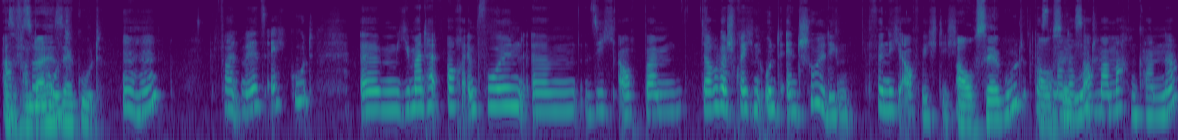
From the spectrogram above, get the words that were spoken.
Also absolut. von daher sehr gut. Mhm. Fand mir jetzt echt gut. Ähm, jemand hat auch empfohlen, ähm, sich auch beim darüber sprechen und entschuldigen. Finde ich auch wichtig. Auch sehr gut. Dass auch man das gut. auch mal machen kann, ne?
